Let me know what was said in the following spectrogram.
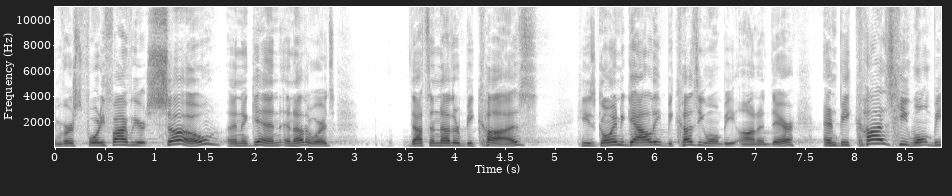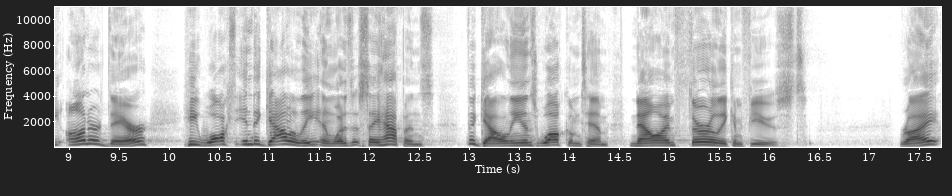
In verse 45, we hear so, and again, in other words, that's another because. He's going to Galilee because he won't be honored there. And because he won't be honored there, he walks into Galilee, and what does it say happens? The Galileans welcomed him. Now I'm thoroughly confused. Right?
